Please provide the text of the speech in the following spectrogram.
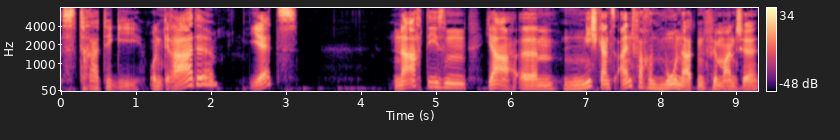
Strategie? Und gerade jetzt nach diesen ja ähm, nicht ganz einfachen Monaten für manche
